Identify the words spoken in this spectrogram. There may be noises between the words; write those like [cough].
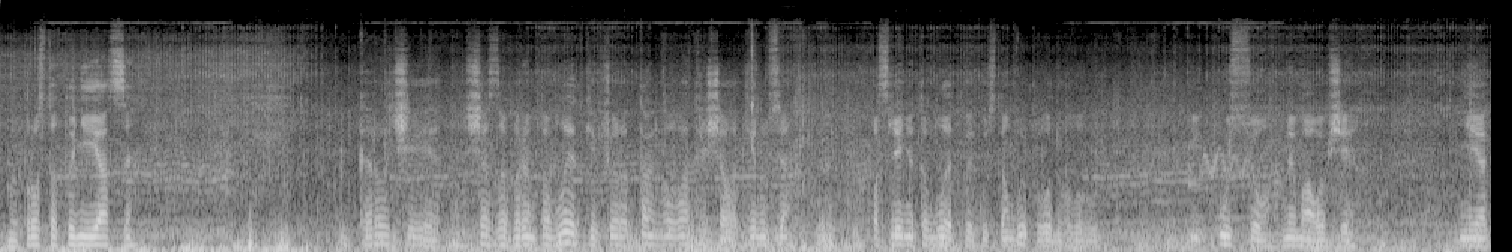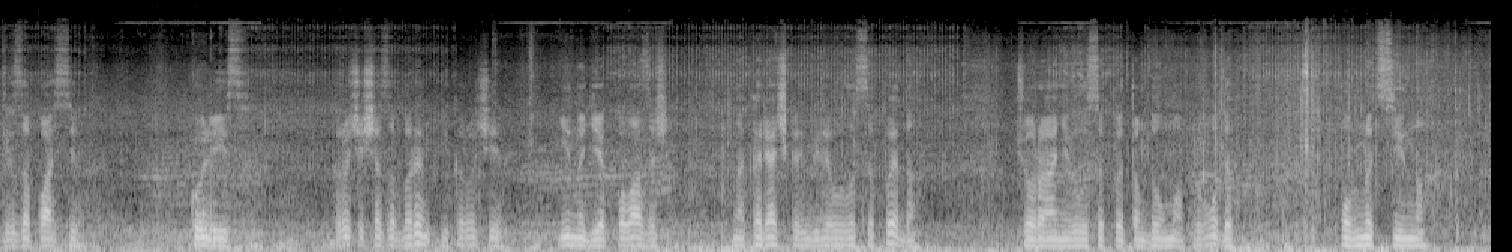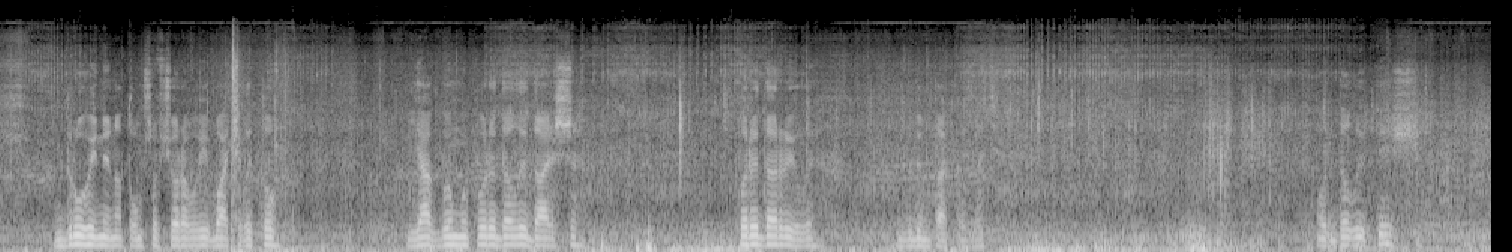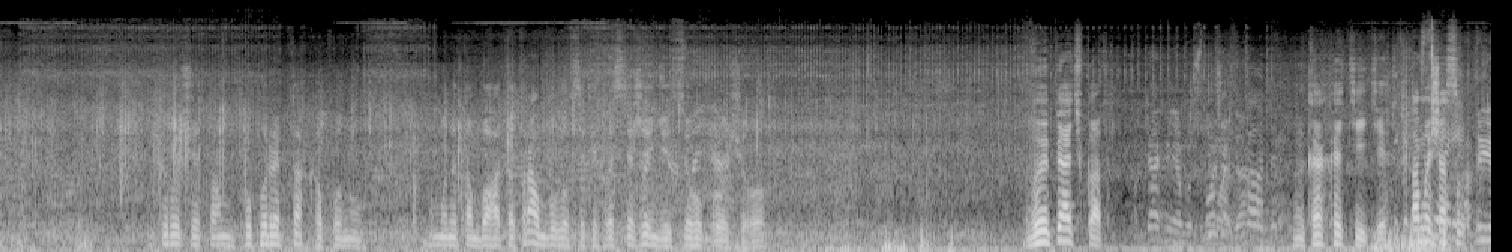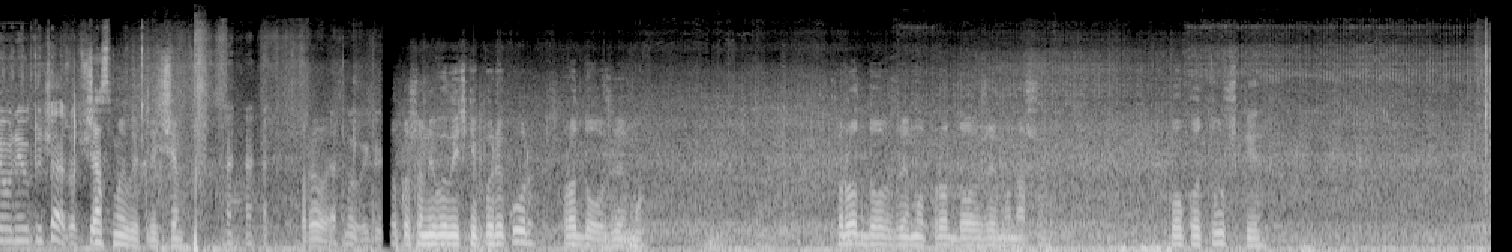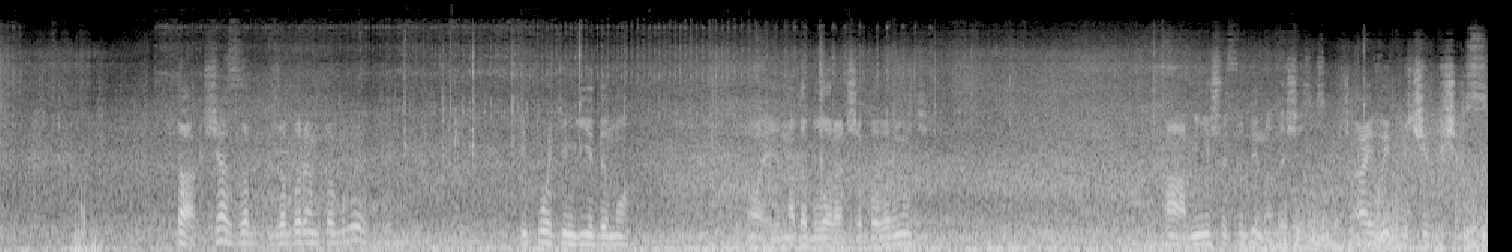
Мы просто тунеядцы. Короче, это, сейчас заберем таблетки. Вчора так голова тріщала, кинувся последню таблетку якусь там випив від голови. І усьо, нема взагалі ніяких запасів, коліс. Коротше, зараз заберемо і коротше, іноді як полазиш на карячках біля велосипеда. Вчора Ані велосипед там до ума приводив повноцінно. Другий не на тому, що вчора ви бачили, то як би ми передали далі. Передарили, будемо так казати. От дали тещі. Коротше, там поперек так хапанув. У мене там багато травм було, всяких розтяжень і всього прочого. Вы опять в кадр? Как меня будешь снимать, да? Ну, Как хотите. Там мы сейчас, А ты ее не выключаешь вообще? сейчас ми виключимо. [laughs] Привет. Мы выключим. Тільки що невеличкий перекур, продовжуємо. Продовжуємо, продовжуємо нашу покотушки. Так, зараз заберемо таблетку і потім їдемо. Ой, треба було раніше повернути. А, мені щось сюди треба ще заскочити. Ай, виключив зараз.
